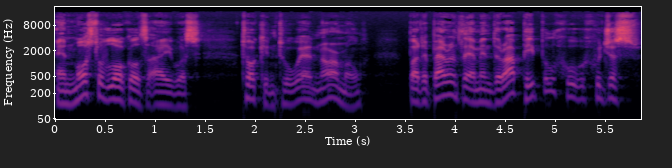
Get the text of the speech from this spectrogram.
and most of locals I was talking to were normal. But apparently, I mean, there are people who, who just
